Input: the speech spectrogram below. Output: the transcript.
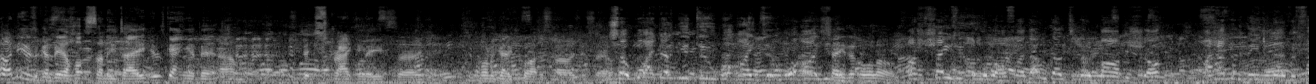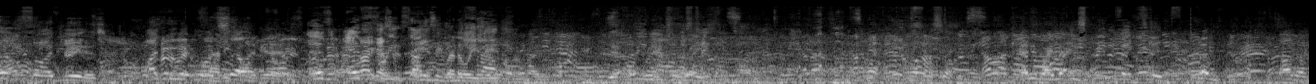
No, I knew it was going to be a hot sunny day. It was getting a bit, um, a bit straggly, so didn't want to go quite as far as yourself. So why don't you do what I do? What are you? Shave it all off. I shave it all off. I don't go to no barber shop. I haven't been in over 35 years. I do it myself 35 years. every, I it's day easy when all you need is a razor. Yeah, all you need is a Anyway, look, he's been evicted. Look, hold on.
